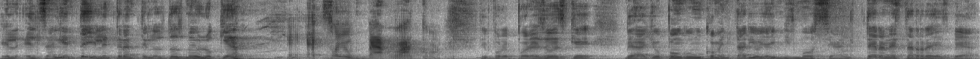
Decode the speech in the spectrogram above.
el, el saliente y el entrante, los dos me bloquean. Soy un barraco. Y por, por eso es que, vea, yo pongo un comentario y ahí mismo se alteran estas redes, vea.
